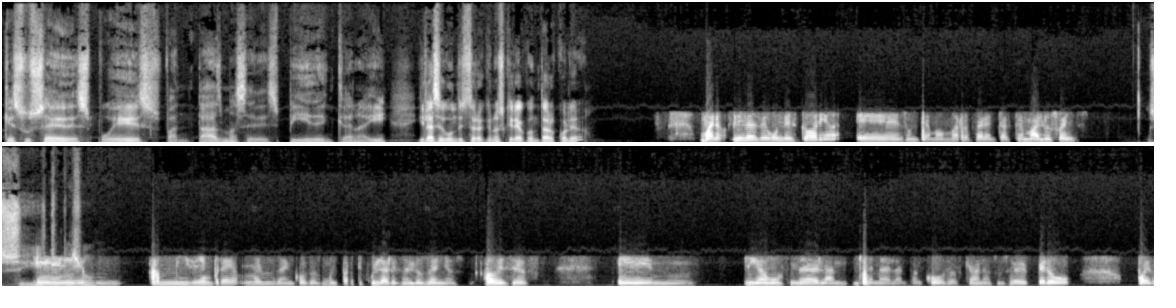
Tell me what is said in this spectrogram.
¿Qué sucede después? Fantasmas se despiden, quedan ahí. Y la segunda historia que nos quería contar, ¿cuál era? Bueno, la segunda historia es un tema más referente al tema de los sueños. Sí, ¿qué pasó? Eh, a mí siempre me suceden cosas muy particulares en los sueños. A veces, eh, digamos, me se me adelantan cosas que van a suceder, pero pues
